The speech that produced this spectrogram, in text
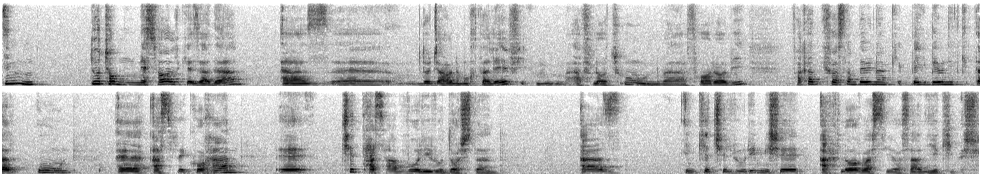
این دو تا مثال که زدم از دو جهان مختلف افلاتون و فارابی. فقط می‌خواستم ببینم که ببینید که در اون عصر کهن چه تصوری رو داشتن؟ از اینکه چجوری میشه اخلاق و سیاست یکی بشه.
